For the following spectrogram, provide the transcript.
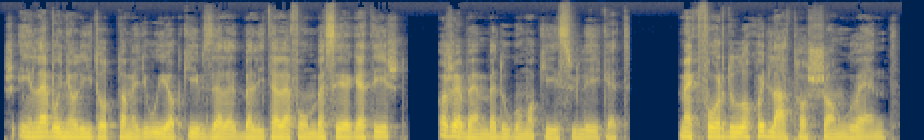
s én lebonyolítottam egy újabb képzeletbeli telefonbeszélgetést, a zsebembe dugom a készüléket. Megfordulok, hogy láthassam Gwent.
